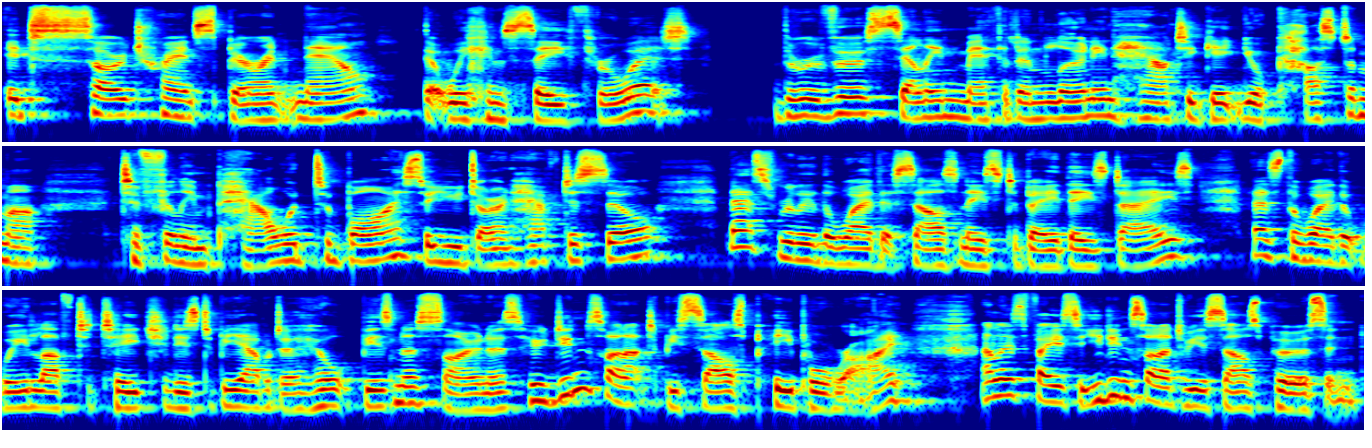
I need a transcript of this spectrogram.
It's so transparent now that we can see through it. The reverse selling method and learning how to get your customer to feel empowered to buy so you don't have to sell. That's really the way that sales needs to be these days. That's the way that we love to teach it is to be able to help business owners who didn't sign up to be salespeople, right? And let's face it, you didn't sign up to be a salesperson.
